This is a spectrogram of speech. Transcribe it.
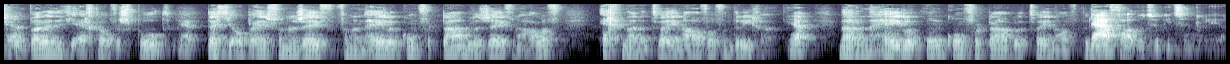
Ja. komt, waarin het je echt overspoelt, Ja. dat je opeens van een, zeven, van een hele comfortabele 7,5 echt naar een 2,5 of een 3 gaat. Ja, Naar een hele oncomfortabele 2,5, 3. daar valt natuurlijk iets in te leren.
